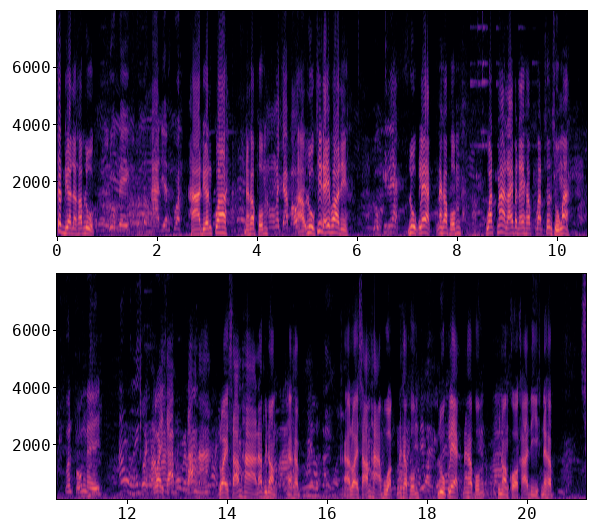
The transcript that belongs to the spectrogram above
จักเดือนแล้วครับ ลูกลูกเด็กห้าเดือนกว่าห้าเดือนกว่านะครับ ผมเอามาจับเอาเอาลูกที่ไหนพ่อนี่ลูกที่แรกลูกแรกนะครับ ผมวัดมาหลายปานไหนครับ วัดส่วนสูงมาส่วนสูงใน ร้อยสามสามหาร้อยสามหานะพี่น้องนะครับอ่าร้อยสามหาบวกนะครับ ผมลูกแรกนะครับ ผมพี่น้องขอขาดีนะครับแส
